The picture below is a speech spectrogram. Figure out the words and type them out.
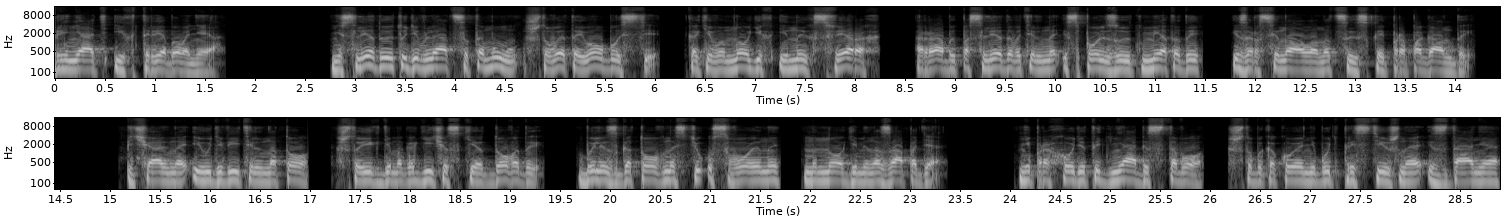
принять их требования. Не следует удивляться тому, что в этой области, как и во многих иных сферах, арабы последовательно используют методы из арсенала нацистской пропаганды. Печально и удивительно то, что их демагогические доводы были с готовностью усвоены многими на Западе. Не проходит и дня без того, чтобы какое-нибудь престижное издание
